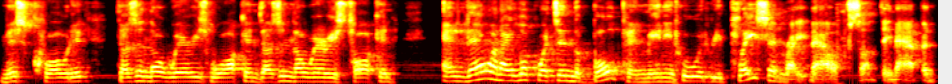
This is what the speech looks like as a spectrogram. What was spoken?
misquoted, doesn't know where he's walking, doesn't know where he's talking. And then when I look what's in the bullpen, meaning who would replace him right now if something happened,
